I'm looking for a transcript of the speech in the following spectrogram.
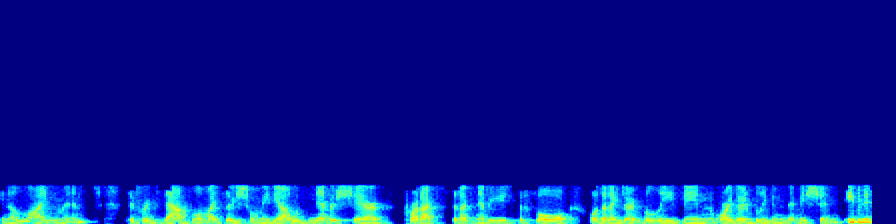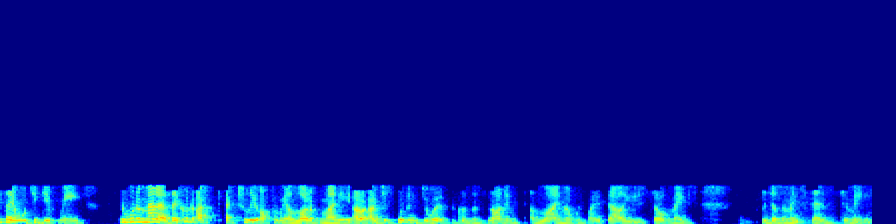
in alignment. So for example, on my social media, I would never share products that I've never used before or that I don't believe in or I don't believe in their mission. Even if they were to give me, it wouldn't matter. They could actually offer me a lot of money. I, I just wouldn't do it because it's not in alignment with my values. So it makes, it doesn't make sense to me.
